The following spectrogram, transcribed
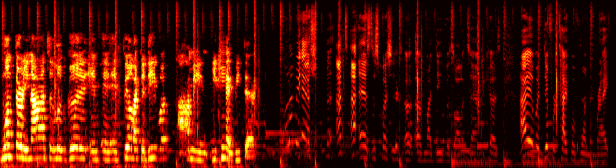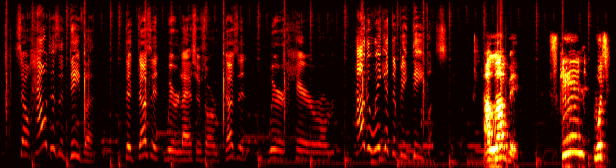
139 to look good and, and, and feel like a diva, I mean, you can't beat that. Well, let me ask I ask this question of, of my divas all the time because I am a different type of woman, right? So how does a diva that doesn't wear lashes or doesn't wear hair or how do we get to be divas? I love it. Skin, which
